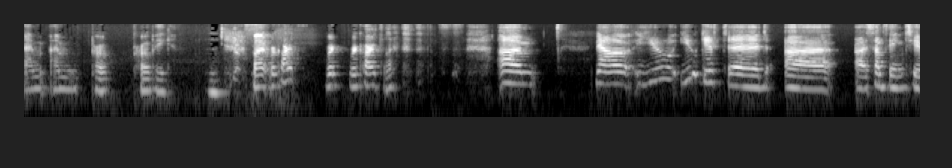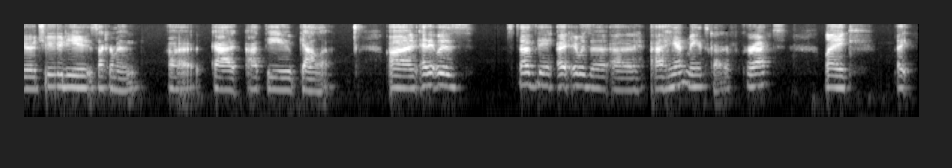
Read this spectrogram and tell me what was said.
I'm I'm pro pro bacon. Yes. But regard, regardless, um, now you you gifted uh, uh, something to Judy Zuckerman uh, at at the gala, uh, and it was something. Uh, it was a, a, a handmade scarf, correct? Like, like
